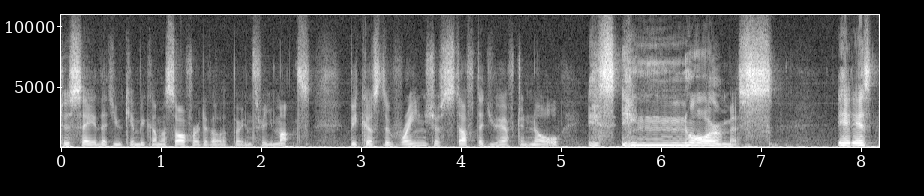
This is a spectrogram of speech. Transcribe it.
to say that you can become a software developer in three months, because the range of stuff that you have to know is enormous. It is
